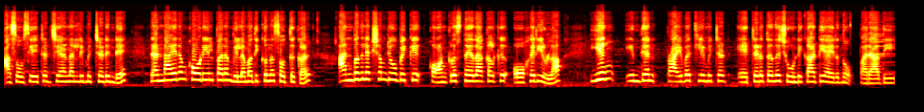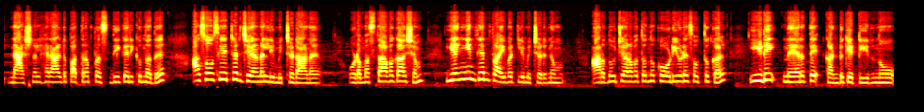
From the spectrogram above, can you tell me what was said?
അസോസിയേറ്റഡ് ജേണൽ ലിമിറ്റഡിന്റെ രണ്ടായിരം കോടിയിൽ പരം വിലമതിക്കുന്ന സ്വത്തുക്കൾ അൻപത് ലക്ഷം രൂപയ്ക്ക് കോൺഗ്രസ് നേതാക്കൾക്ക് ഓഹരിയുള്ള യങ് ഇന്ത്യൻ പ്രൈവറ്റ് ലിമിറ്റഡ് ഏറ്റെടുത്തെന്ന് ചൂണ്ടിക്കാട്ടിയായിരുന്നു പരാതി. നാഷണൽ ഹെറാൾഡ് പത്രം പ്രസിദ്ധീകരിക്കുന്നത് അസോസിയേറ്റഡ് ജേണൽ ലിമിറ്റഡ് ആണ് ഉടമസ്ഥാവകാശം യങ് ഇന്ത്യൻ പ്രൈവറ്റ് ലിമിറ്റഡിനും. അറുന്നൂറ്റി അറുപത്തൊന്ന് കോടിയുടെ സ്വത്തുക്കൾ ഇ ഡി നേരത്തെ കണ്ടുകെട്ടിയിരുന്നു.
